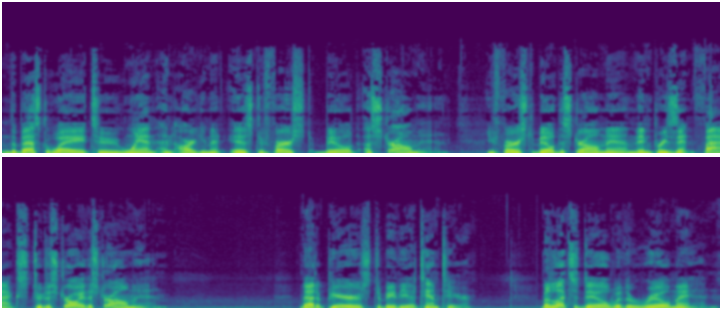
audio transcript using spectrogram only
The best way to win an argument is to first build a straw man. You first build the straw man, then present facts to destroy the straw man. That appears to be the attempt here. But let's deal with the real man,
